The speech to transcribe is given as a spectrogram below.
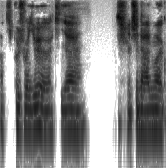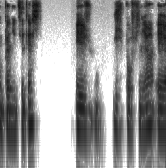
un petit peu joyeux euh, qui a généralement accompagné de ces tests. Et juste pour finir, et,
